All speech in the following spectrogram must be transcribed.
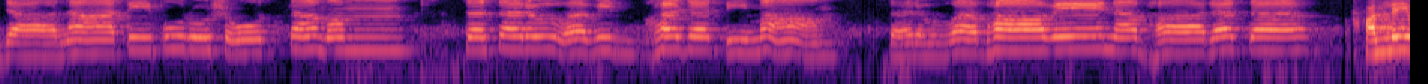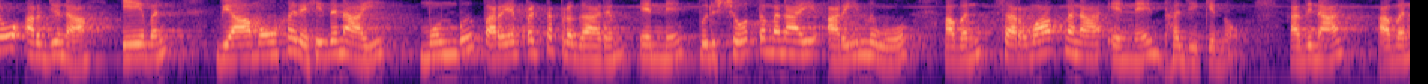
जानाति पुरुषोत्तमं स सर्वविद्भजति मां सर्वभावेन भारत അല്ലയോ അർജുന ഏവൻ വ്യാമോഹരഹിതനായി മുൻപ് പറയപ്പെട്ട പ്രകാരം എന്നെ പുരുഷോത്തമനായി അറിയുന്നുവോ അവൻ സർവാത്മന എന്നെ ഭജിക്കുന്നു അതിനാൽ അവൻ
